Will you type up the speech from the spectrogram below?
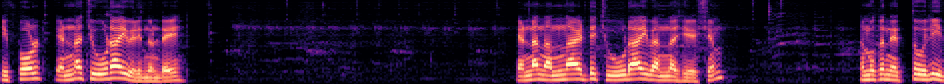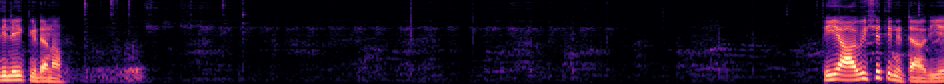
ഇപ്പോൾ എണ്ണ ചൂടായി വരുന്നുണ്ടേ. എണ്ണ നന്നായിട്ട് ചൂടായി വന്ന ശേഷം നമുക്ക് നെത്തോലി ഇതിലേക്ക് ഇടണം. തീ ആവശ്യത്തിന് ഇട്ടാൽ മതിയേ.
